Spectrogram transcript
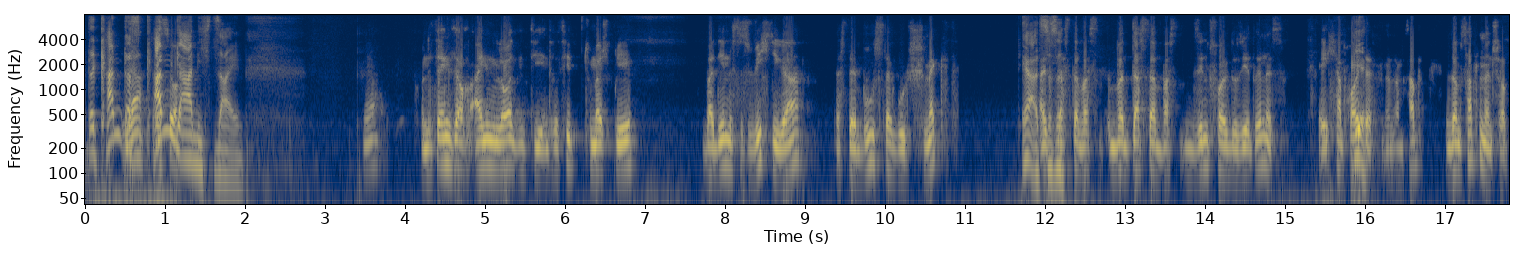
Das kann, das Ja, kann so. gar nicht sein. Ja. Und das denken sie auch einigen Leuten, die interessiert, zum Beispiel, bei denen ist es wichtiger, dass der Booster gut schmeckt, Ja, als, als dass dass da was, dass da was sinnvoll dosiert drin ist. Ich habe heute in so einem, Supp- in so einem Supplement-Shop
